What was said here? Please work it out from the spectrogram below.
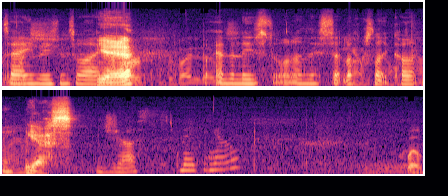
13 much Reasons Why. Yeah. Or provided I was Emily's the one on this that looks with like you all the Courtney. time. Yes. Just making out? Quote,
